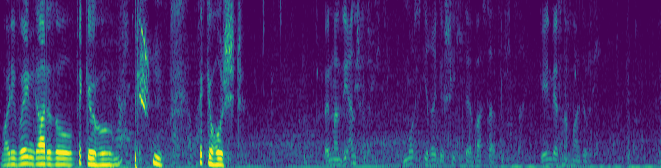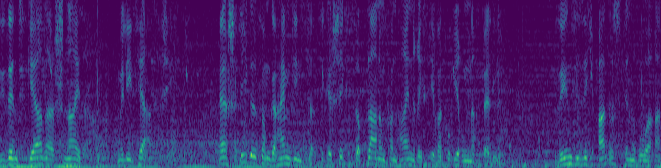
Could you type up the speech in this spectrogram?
Weil die werden gerade so weggehuscht. weggehuscht. Wenn man sie anspricht, muss ihre Geschichte wasserdicht sein. Gehen wir es nochmal durch. Sie sind Gerda Schneider, Militärattaché. Herr Spiegel vom Geheimdienst hat Sie geschickt zur Planung von Heinrichs Evakuierung nach Berlin. Sehen Sie sich alles in Ruhe an.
